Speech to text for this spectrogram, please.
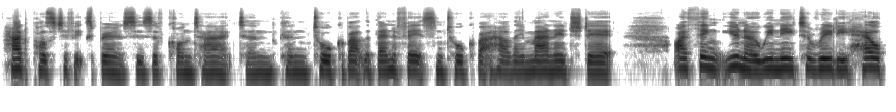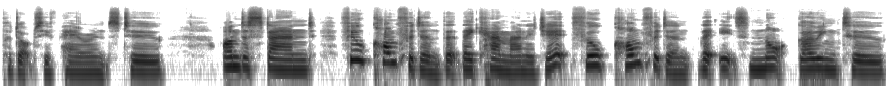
had positive experiences of contact and can talk about the benefits and talk about how they managed it. I think, you know, we need to really help adoptive parents to understand, feel confident that they can manage it, feel confident that it's not going to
